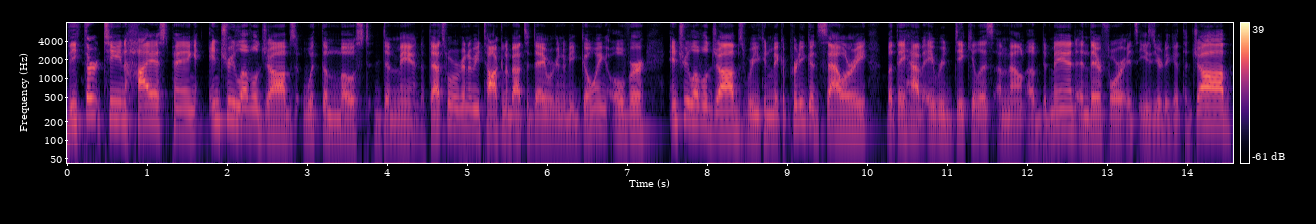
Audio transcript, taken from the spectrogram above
The 13 highest paying entry level jobs with the most demand. That's what we're gonna be talking about today. We're gonna be going over entry-level jobs where you can make a pretty good salary, but they have a ridiculous amount of demand and therefore it's easier to get the job.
